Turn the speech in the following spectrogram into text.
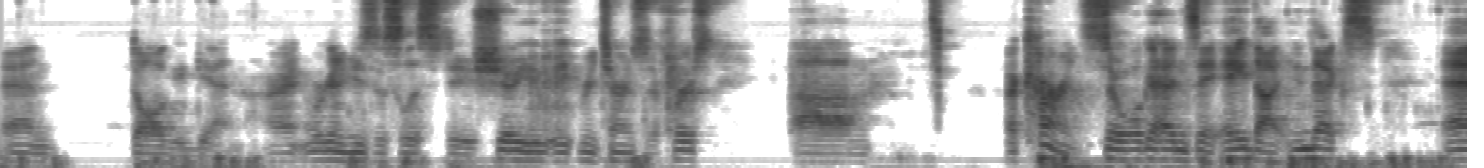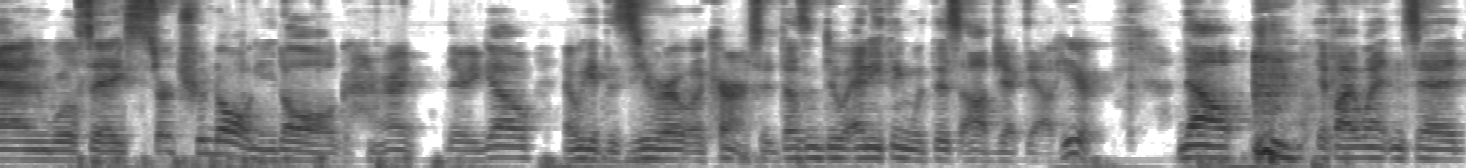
and dog again. All right, and we're going to use this list to show you it returns the first um, occurrence. So we'll go ahead and say a dot index, and we'll say search for doggy dog. All right, there you go. And we get the zero occurrence. It doesn't do anything with this object out here. Now, if I went and said,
